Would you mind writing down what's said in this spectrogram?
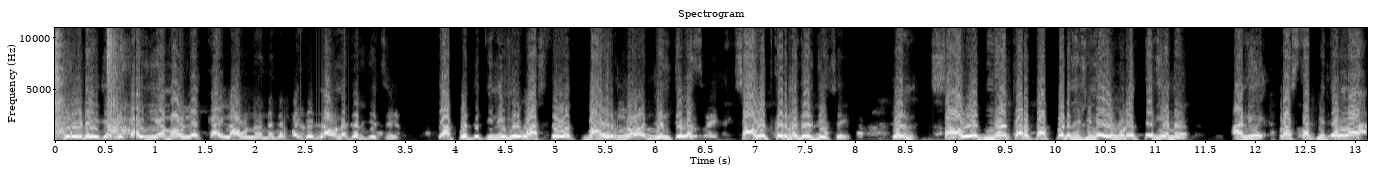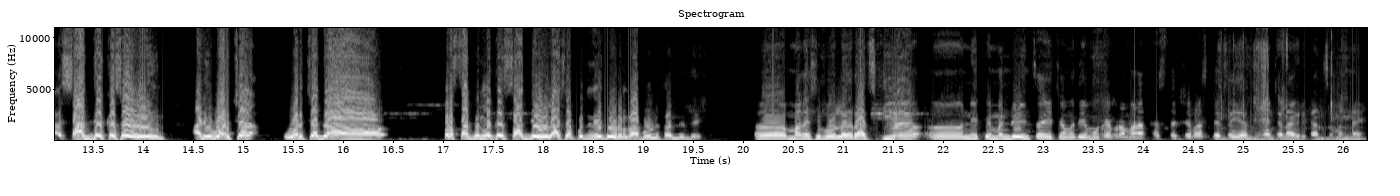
पिरियड आहे ज्याचे काही नियमावल्यात काय लावणं नगरपालिकेत लावणं गरजेचं आहे. त्या पद्धतीने हे वास्तवात बाहेर जनतेला सावध करणं गरजेचं आहे. पण सावध न करता पडदिशीने वृत्त घेणं आणि प्रस्थापिताला साध्य कसं होईल आणि वरच्या वरच्या प्रस्थापितला कसं साध्य होईल अशा पद्धतीने हे धोरण राबवलं चाललेलं आहे. मग मगाशी बोल राजकीय नेते मंडळींचा याच्यामध्ये मोठ्या प्रमाणात हस्तक्षेप असल्याचं या ठिकाणच्या नागरिकांचं म्हणणं आहे.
